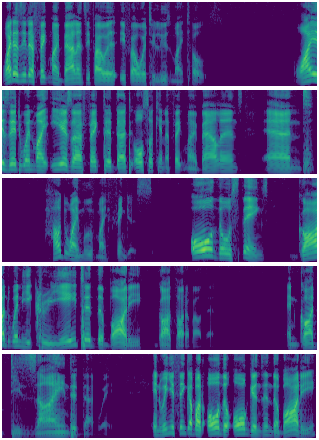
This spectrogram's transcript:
why does it affect my balance if I were if I were to lose my toes? Why is it when my ears are affected that also can affect my balance? And how do I move my fingers? All those things, God, when He created the body, God thought about that. And God designed it that way. And when you think about all the organs in the body,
